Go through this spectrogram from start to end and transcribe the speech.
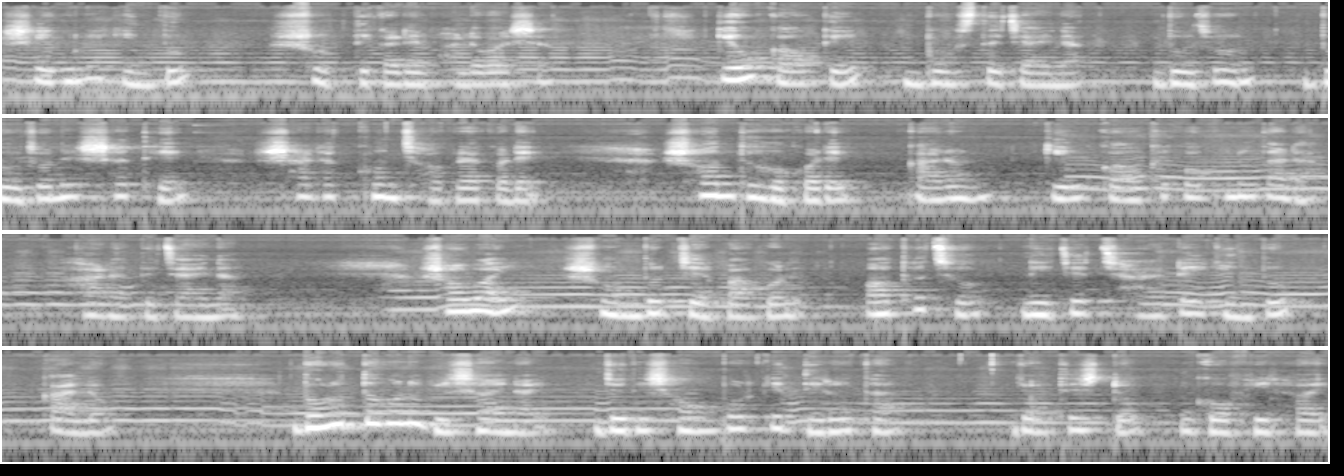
সেগুলো কিন্তু সত্যিকারের ভালোবাসা। কেউ কাউকে বুঝতে চায় না। দুজন, দুজনের সাথে সারাক্ষণ ঝগড়া করে, সন্দেহ করে, কারণ কেউ কাউকে কখনো তারা হারাতে চায় না। সবাই সৌন্দর্যের পাগল, অথচ নিজের ছায়াটাই কিন্তু কালো। দূরত্ব কোনো বিষয় নয়, যদি সম্পর্কের দৃঢ়তা যথেষ্ট গভীর হয়।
